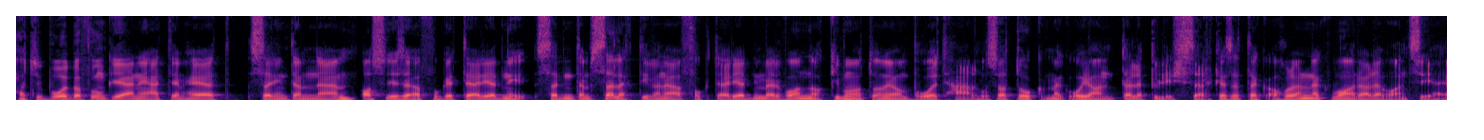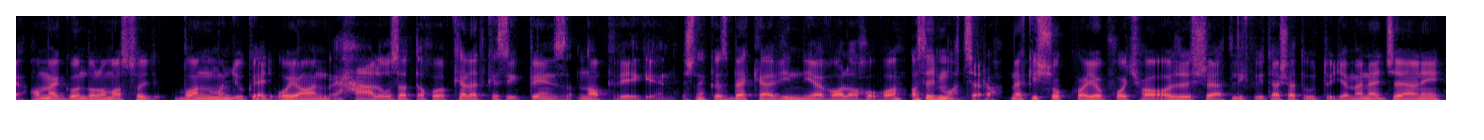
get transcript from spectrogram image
Hát, hogy boltba fogunk járni ATM helyett, szerintem nem. Az, hogy ez el fog-e terjedni, szerintem szelektíven el fog terjedni, mert vannak kimondottan olyan bolthálózatok, meg olyan település szerkezetek, ahol ennek van relevanciája. Ha meggondolom azt, hogy van mondjuk egy olyan hálózat, ahol keletkezik pénz nap végén, és neki azt be kell vinnie valahova, az egy macera. Neki sokkal jobb, hogyha az ő saját likviditását úgy tudja menedzselni,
